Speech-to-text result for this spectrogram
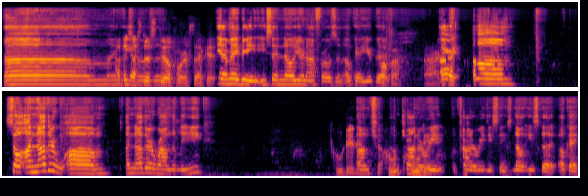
Um, I think I stood still for a second. Yeah, maybe. You said no, you're not frozen. Okay, you're good. Okay. All right. All right. Um, so another um another around the league. Who did it? I'm, tr- Who- I'm trying to read. it? I'm trying to read these things. No, he's good. Okay.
